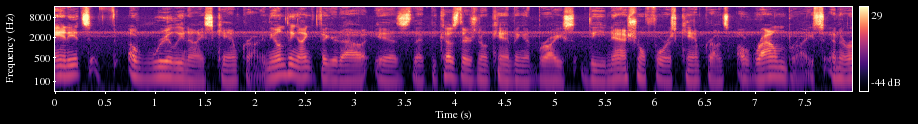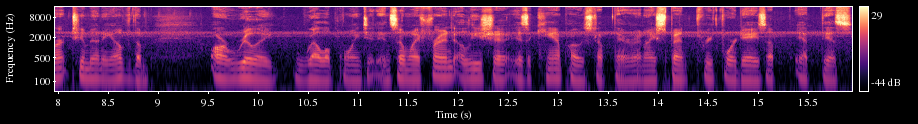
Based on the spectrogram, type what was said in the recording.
and it's a really nice campground. And the only thing I figured out is that because there's no camping at Bryce, the National Forest campgrounds around Bryce, and there aren't too many of them, are really well appointed. And so my friend Alicia is a camp host up there, and I spent three, four days up at this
